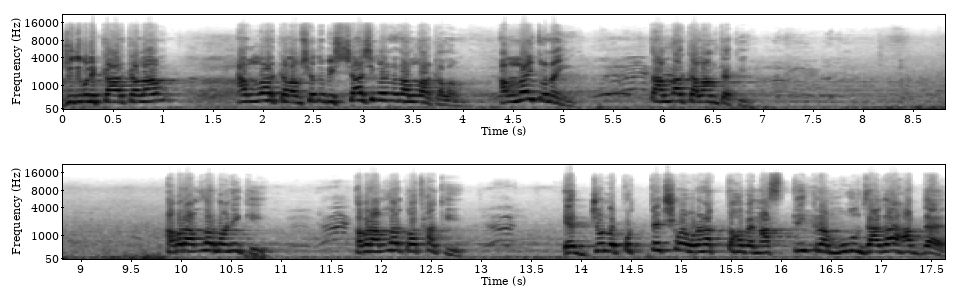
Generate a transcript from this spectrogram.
যদি বলি কার কালাম? আল্লাহর কালাম, সে তো বিশ্বাসই করে না আল্লাহর কালাম। আল্লাহই তো নাই। তা আল্লাহর কালামটা কি? আবার আল্লাহর বাণী কি? আবার আল্লাহর কথা কি? এর জন্য প্রত্যেক সময় মনে রাখতে হবে, নাস্তিকরা মূল জায়গায় হাত দেয়।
